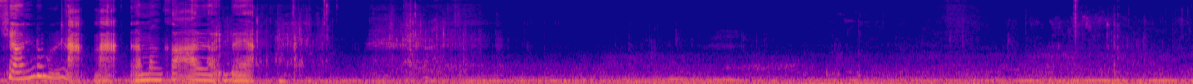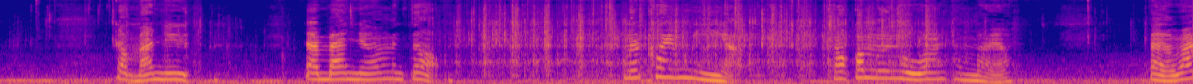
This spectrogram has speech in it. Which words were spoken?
เคี้ยวนุ่มหนักอะแล้วมันก็อร่อยด้วยอะ แต่บ้านนี้ แต่บ้านเนี้ยมันจะไม่ค่อยมีอะเราก็ไม่รู้ว่าทำไมอะแต่ว่า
